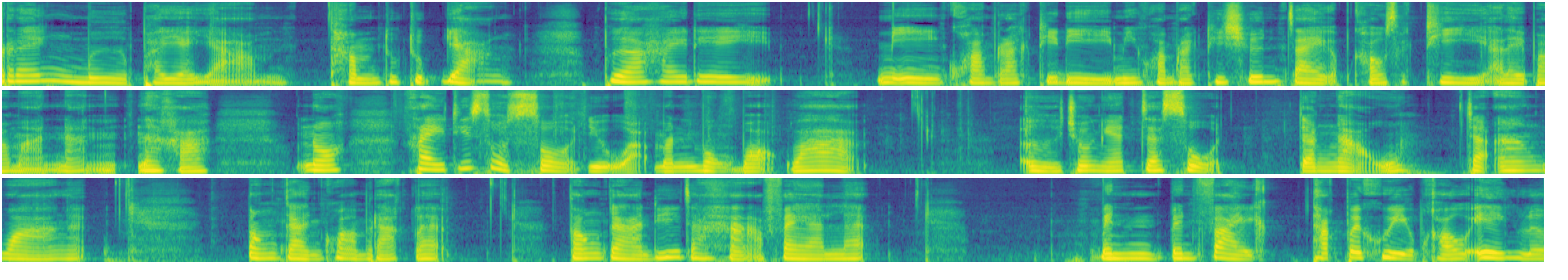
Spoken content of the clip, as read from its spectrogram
เร่งมือพยายามทำทุกๆอย่าง เพื่อให้ได้ มีความรักที่ดี มีความรักที่ชื่นใจกับเขาสักทีอะไรประมาณนั้นนะคะเนาะใครที่โสดโสดอยู่อะ มันบ่งบอกว่า เออช่วงนี้จะโสดจะเหงา จะอ้างว้างอะต้องการความรักและ ต้องการที่จะหาแฟนและ เป็นเป็นฝ่ายทักไปคุยกับเขาเองเล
